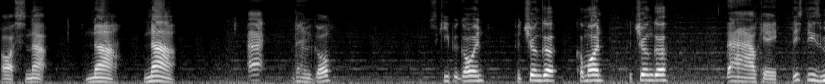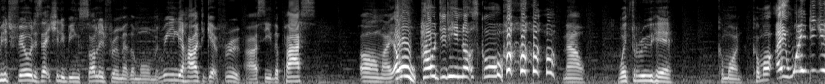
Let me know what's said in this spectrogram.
Oh, snap. Nah. Nah. Ah, there we go. Just keep it going. Kachunga. Come on. Kachunga. Ah, okay. This dude's midfield is actually being solid for him at the moment. Really hard to get through. I ah, see the pass. Oh my. Oh, how did he not score? now, we're through here. Come on. Come on. Hey, why did you...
